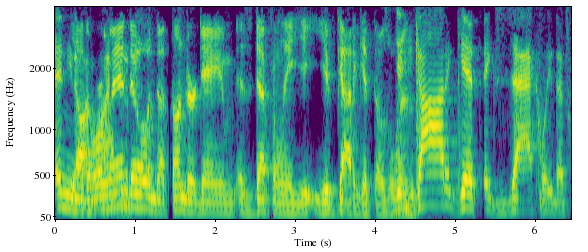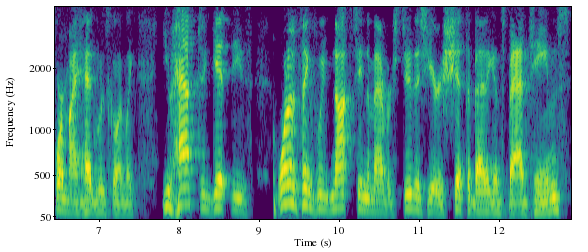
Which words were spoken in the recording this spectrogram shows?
and you Yeah, know the Orlando and the Thunder game is definitely you, you've got to get those wins. You gotta get exactly. That's where my head was going. Like you have to get these. One of the things we've not seen the Mavericks do this year is shit the bed against bad teams,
